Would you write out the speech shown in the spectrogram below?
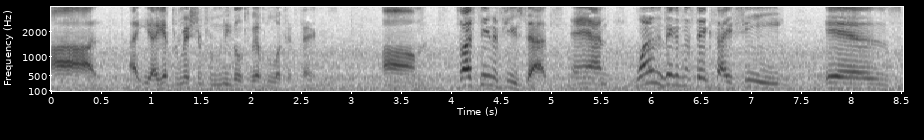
Uh, I, I, get permission from legal to be able to look at things. Um, so I've seen a few sets, and one of the biggest mistakes I see is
